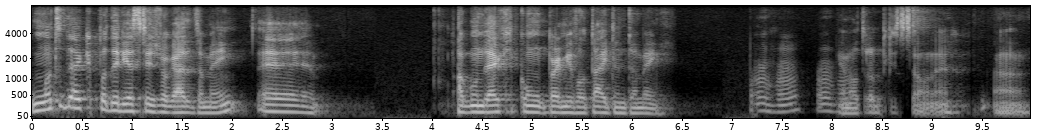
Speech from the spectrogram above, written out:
Um outro deck que poderia ser jogado também é. Algum deck com Primeval Titan também. Uhum, uhum. É uma outra opção, né? Uh,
